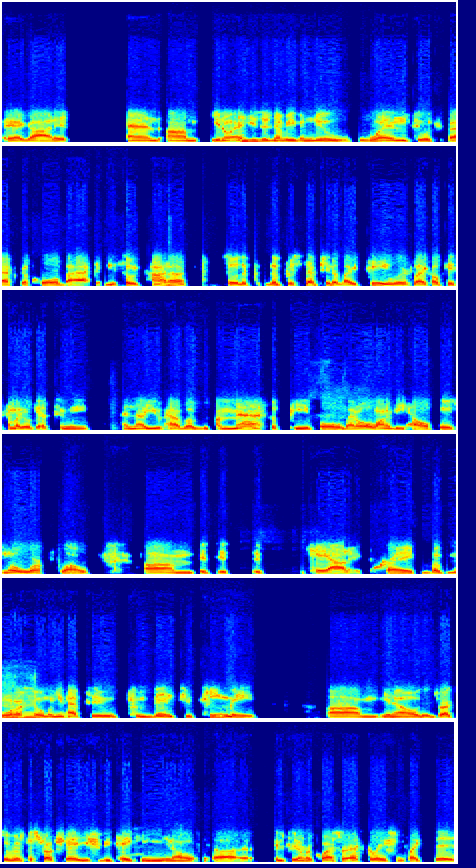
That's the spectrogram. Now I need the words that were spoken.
"Hey, I got it," And, um, you know, end users never even knew when to expect a call back. And so it kind of, so the, the perception of IT was like, okay, somebody will get to me. And now you have a, a mass of people that all want to be helped. There's no workflow. Um, it, it, it's chaotic, right? But more mm-hmm. so when you have to convince your teammates, um, you know, the director of infrastructure, hey, you should be taking, you know, uh, incident requests or escalations like this,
